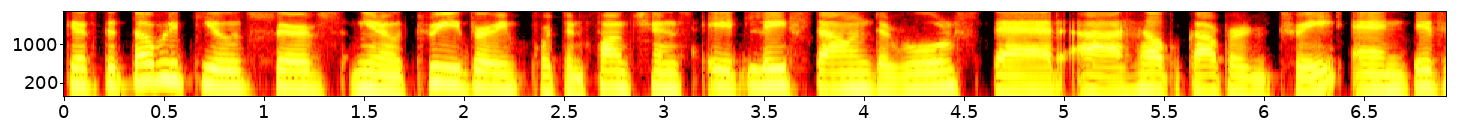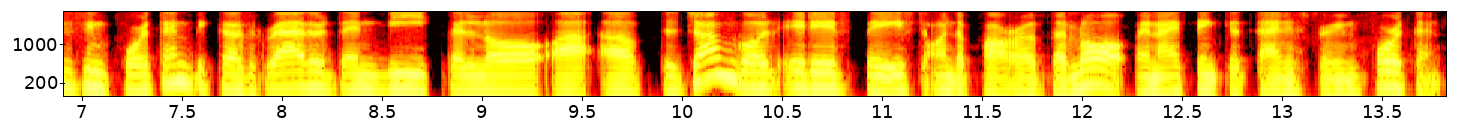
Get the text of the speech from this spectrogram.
because the WTO serves, you know, three very important functions. It lays down the rules that uh, help govern trade, and this is important because rather than be the law uh, of the jungle, it is based on the power of the law, and I think that that is very important.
